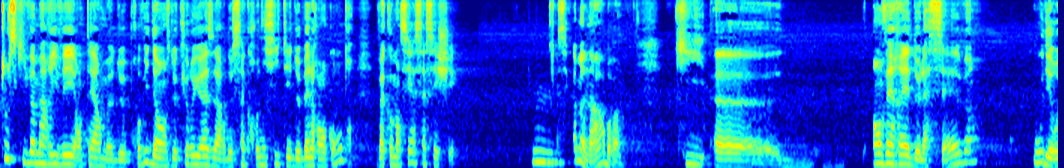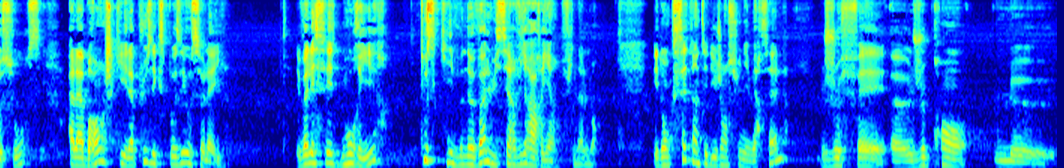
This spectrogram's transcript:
tout ce qui va m'arriver en termes de providence, de curieux hasard, de synchronicité, de belles rencontres, va commencer à s'assécher. Hmm. C'est comme un arbre qui euh, enverrait de la sève ou des ressources à la branche qui est la plus exposée au soleil et va laisser mourir tout ce qui ne va lui servir à rien finalement. Et donc cette intelligence universelle, je fais, euh, je prends le,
